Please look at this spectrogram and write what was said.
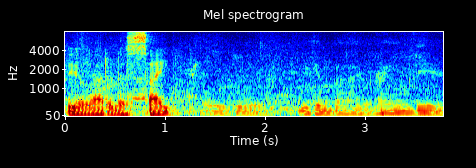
See a lot of the sight. You can buy reindeer.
